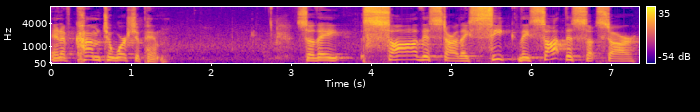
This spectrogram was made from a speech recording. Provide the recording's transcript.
and have come to worship him. So they saw this star, they seek they sought this star,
